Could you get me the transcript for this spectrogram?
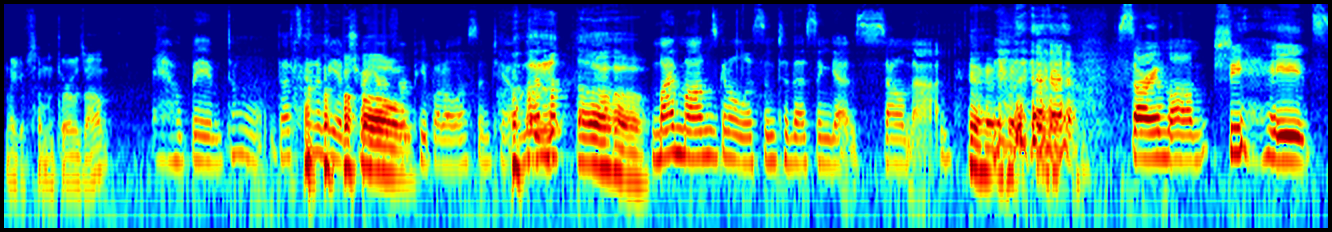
Like if someone throws up. Oh, babe, don't. That's gonna be a trigger for oh. people to listen to. My, mo- oh. my mom's gonna listen to this and get so mad. Sorry, mom. She hates.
